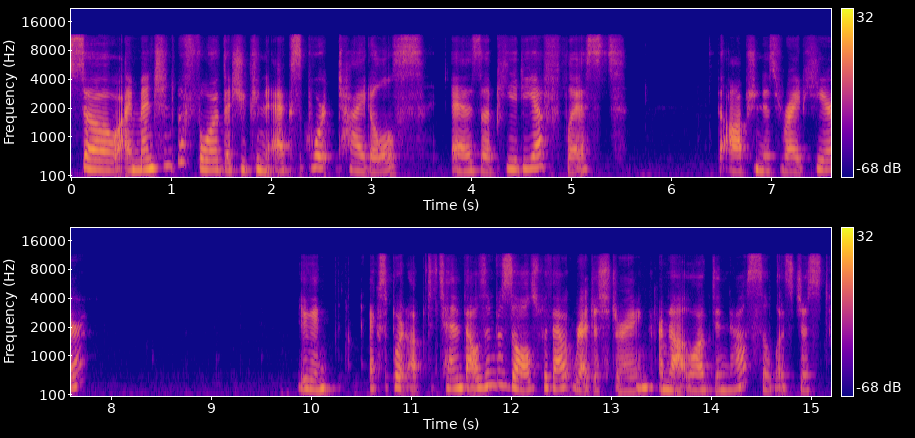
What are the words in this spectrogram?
So I mentioned before that you can export titles as a PDF list. The option is right here. You can export up to 10,000 results without registering. I'm not logged in now, so let's just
